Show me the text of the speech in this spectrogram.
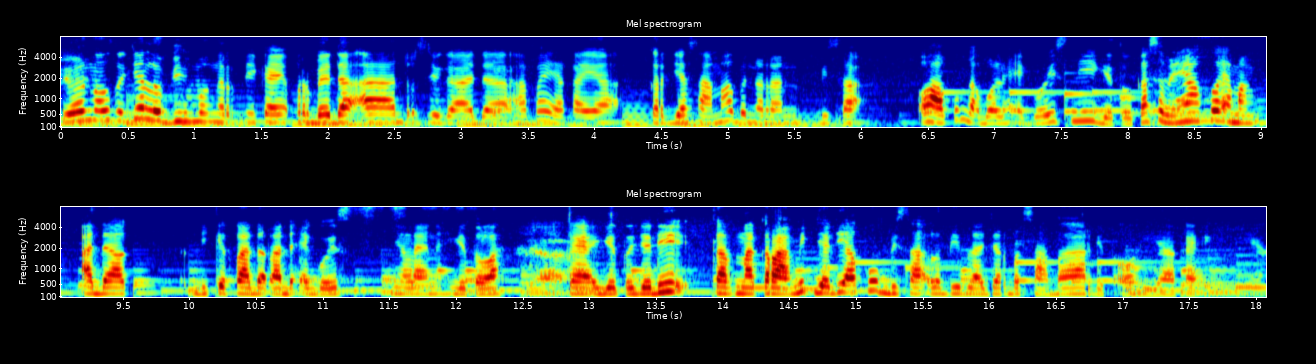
Cuman maksudnya lebih mengerti kayak perbedaan, terus juga ada apa ya kayak kerjasama beneran bisa. Oh aku nggak boleh egois nih gitu. Kan sebenarnya aku emang ada dikit rada-rada egois nyeleneh gitulah ya, kayak gitu. Jadi karena keramik jadi aku bisa lebih belajar bersabar gitu. Oh iya kayak gini ya.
